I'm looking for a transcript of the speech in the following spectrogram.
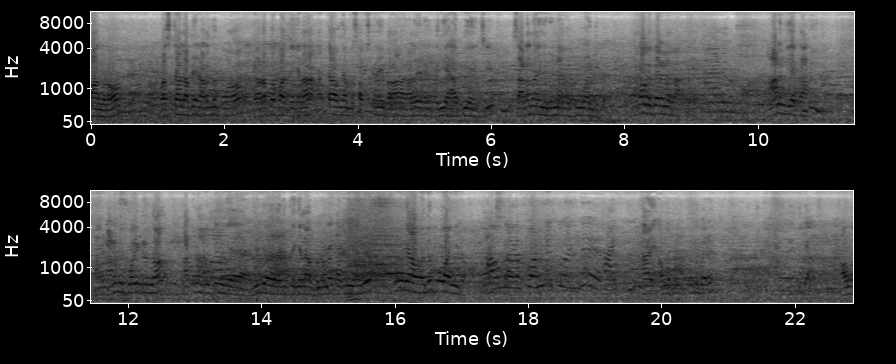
வாங்கினோம். பஸ் ஸ்டாண்டில் அப்படியே நடந்து போனோம். வரப்போ பார்த்தீங்கன்னா அக்கா வந்து நம்ம சப்ஸ்கிரைபராக அதனால எனக்கு பெரிய ஹாப்பி ஆயிடுச்சு. சடனாக இங்கே நின்று நாங்கள் பூ வாங்கிட்டோம். அக்கா உங்கள் பேர் என்னக்கா? ஆனந்தி அக்கா. நடந்து போயிட்டு இருந்தோம் டக்குனு கூப்பிட்டு நீங்கள் வீடியோ எடுத்தீங்களா அப்படின்னா டக்குனு வந்து பூனியா வந்து பூ வாங்கிட்டோம். அவங்களோட பொண்ணுக்கு வந்து ஹாய் ஹாய் அவங்க பொண்ணு பேர்? ரித்திகா. அவங்க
